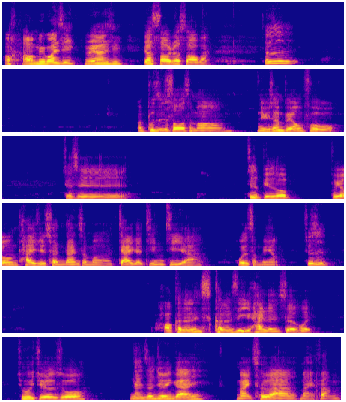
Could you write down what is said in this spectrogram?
哦，好，没关系，没关系，要烧就烧吧。就是，呃，不是说什么女生不用付，就是，就是比如说不用太去承担什么家里的经济啊，或者怎么样，就是，好，可能可能是以汉人社会，就会觉得说，男生就应该买车啊，买房，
